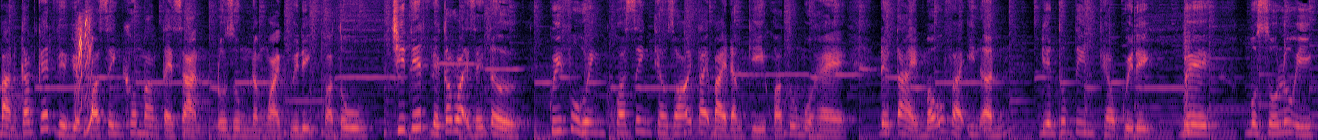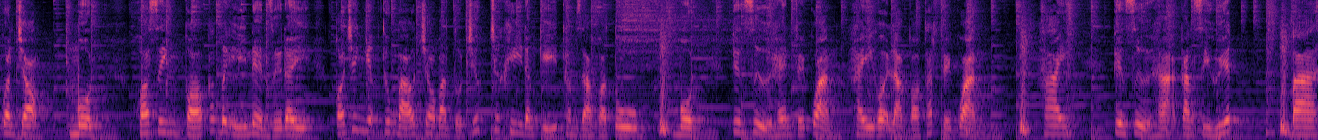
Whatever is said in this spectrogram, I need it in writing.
bản cam kết về việc khóa sinh không mang tài sản, đồ dùng nằm ngoài quy định khóa tu. Chi tiết về các loại giấy tờ, quý phụ huynh khóa sinh theo dõi tại bài đăng ký khóa tu mùa hè để tải mẫu và in ấn, điền thông tin theo quy định. B. Một số lưu ý quan trọng. 1. Khóa sinh có các bệnh lý nền dưới đây có trách nhiệm thông báo cho ban tổ chức trước khi đăng ký tham gia khóa tu. 1. Tiền sử hen phế quản hay gọi là co thắt phế quản. 2. Tiền sử hạ canxi huyết. 3.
